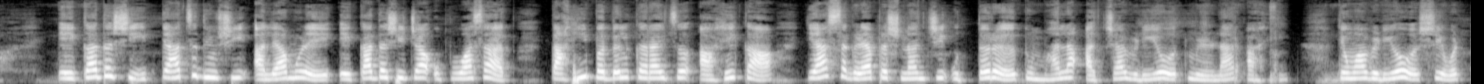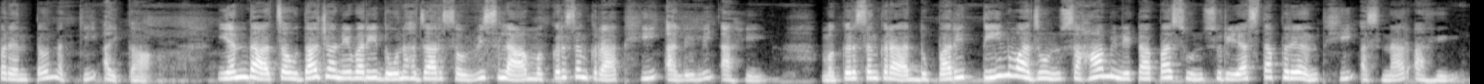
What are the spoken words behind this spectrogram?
एकादशी त्याच दिवशी आल्यामुळे एकादशीच्या उपवासात काही बदल करायचं आहे का? या सगळ्या प्रश्नांची उत्तरं तुम्हाला आजच्या व्हिडिओत मिळणार आहे. तेव्हा व्हिडिओ शेवटपर्यंत नक्की ऐका. यंदा चौदा जानेवारी दोन हजार सव्वीसला मकर संक्रांत ही आलेली आहे. मकर संक्रांत दुपारी तीन वाजून सहा मिनिटापासून सूर्यास्तापर्यंत ही असणार आहे.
